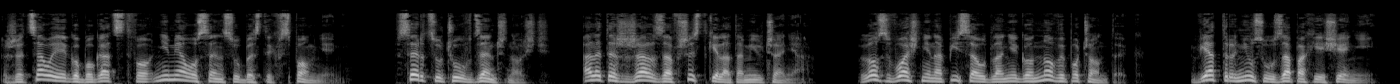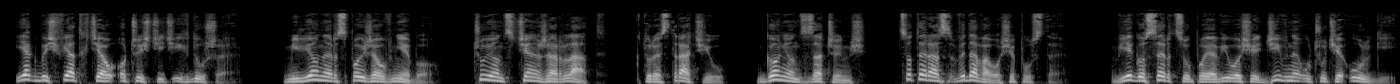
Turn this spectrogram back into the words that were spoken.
że całe jego bogactwo nie miało sensu bez tych wspomnień. W sercu czuł wdzięczność, ale też żal za wszystkie lata milczenia. Los właśnie napisał dla niego nowy początek. Wiatr niósł zapach jesieni, jakby świat chciał oczyścić ich duszę. Milioner spojrzał w niebo, czując ciężar lat, które stracił, goniąc za czymś, co teraz wydawało się puste. W jego sercu pojawiło się dziwne uczucie ulgi,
